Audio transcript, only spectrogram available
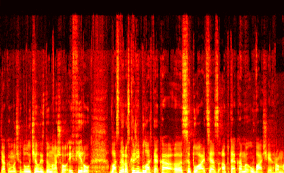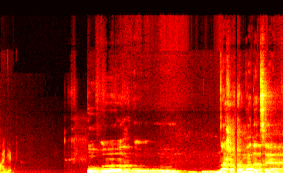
Дякуємо, що долучились до нашого ефіру. Власне, розкажіть, будь ласка, яка е, ситуація з аптеками у вашій громаді? Ну, е, наша громада це,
